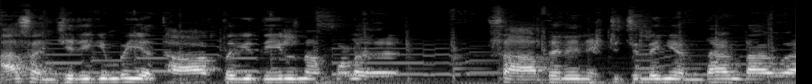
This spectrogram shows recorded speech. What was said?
ആ സഞ്ചരിക്കുമ്പോൾ യഥാർത്ഥ വിധിയിൽ നമ്മൾ സാധനം അനുഷ്ഠിച്ചില്ലെങ്കിൽ എന്താ ഉണ്ടാവുക?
